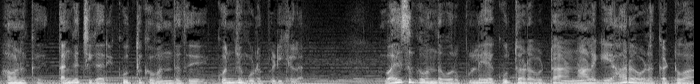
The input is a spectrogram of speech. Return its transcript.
அவனுக்கு தங்கச்சிக்காரி கூத்துக்கு வந்தது கொஞ்சம் கூட பிடிக்கல. வயசுக்கு வந்த ஒரு பிள்ளைய கூத்தாட விட்டா நாளைக்கு யார் அவளை கட்டுவா?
